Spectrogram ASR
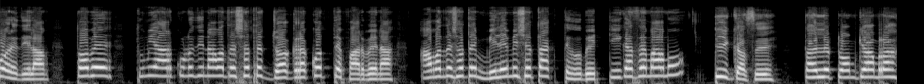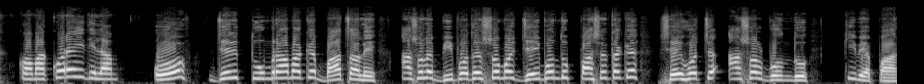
করে দিলাম তবে তুমি আর কোনোদিন আমাদের সাথে ঝগড়া করতে পারবে না। আমাদের সাথে মিলেমিশে থাকতে হবে ঠিক আছে মামু? ঠিক আছে। তাহলে টমকে আমরা ক্ষমা করেই দিলাম। ও যে তোমরা আমাকে বাঁচালে, আসলে বিপদের সময় যেই বন্ধু পাশে থাকে সেই হচ্ছে আসল বন্ধু। কি ব্যাপার?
